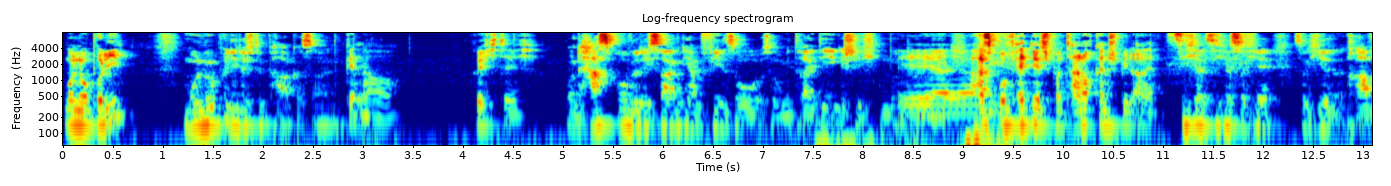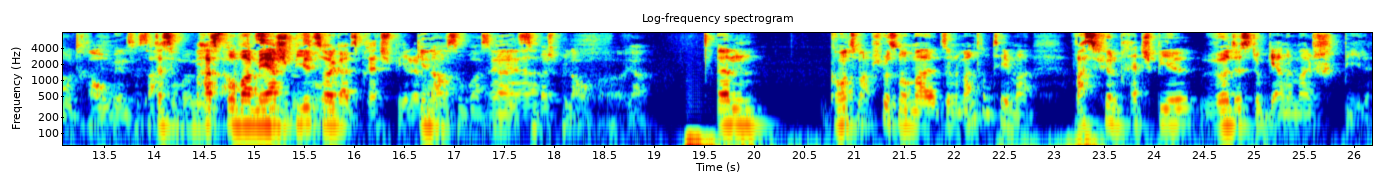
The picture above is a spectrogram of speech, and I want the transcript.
Monopoly? Monopoly dürfte Parker sein. Genau. Richtig. Und Hasbro würde ich sagen, die haben viel so, so mit 3D-Geschichten. und Ja, ja. Hasbro fällt mir jetzt spontan auch kein Spiel ein. Sicher, sicher solche, so hier Bravo Traube und so Sachen. Das Hasbro war mehr Spielzeug so. als Brettspiele. Genau sowas. Ja, jetzt ja. zum Beispiel auch, äh, ja. Ähm, kommen wir zum Abschluss nochmal zu einem anderen Thema. Was für ein Brettspiel würdest du gerne mal spielen?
